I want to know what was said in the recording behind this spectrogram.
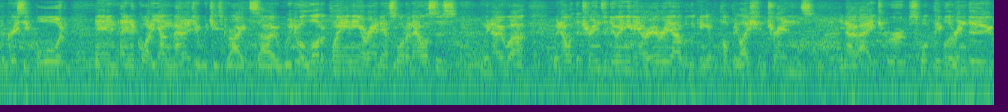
progressive board, and, and a, quite a young manager, which is great. So we do a lot of planning around our SWOT analysis. We know uh, we know what the trends are doing in our area. We're looking at population trends, you know, age groups, what people are into.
